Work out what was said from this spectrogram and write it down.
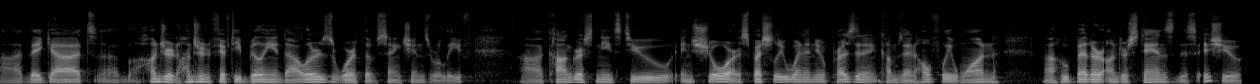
Uh, they got uh, 100, 150 billion dollars worth of sanctions relief. Uh, Congress needs to ensure, especially when a new president comes in, hopefully one uh, who better understands this issue,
